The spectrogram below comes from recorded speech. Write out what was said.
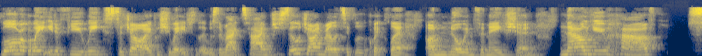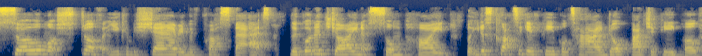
Laura waited a few weeks to join because she waited till it was the right time, but she still joined relatively quickly on no information. Now you have so much stuff that you can be sharing with prospects. They're going to join at some point, but you just got to give people time. Don't badger people.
